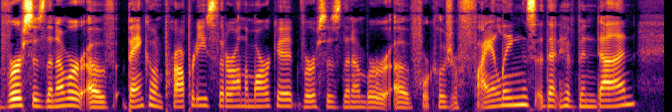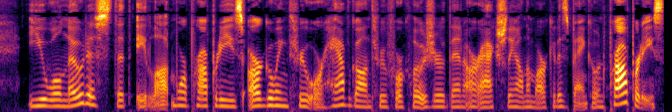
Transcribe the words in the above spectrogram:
versus the number of bank owned properties that are on the market versus the number of foreclosure filings that have been done, you will notice that a lot more properties are going through or have gone through foreclosure than are actually on the market as bank owned properties.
